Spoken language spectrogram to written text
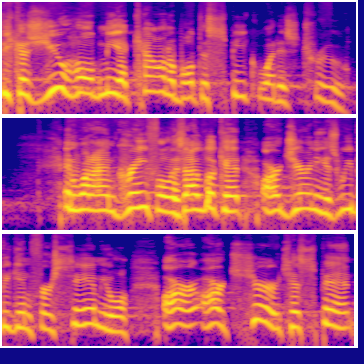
because you hold me accountable to speak what is true. And what I'm grateful as I look at our journey as we begin First Samuel, our, our church has spent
